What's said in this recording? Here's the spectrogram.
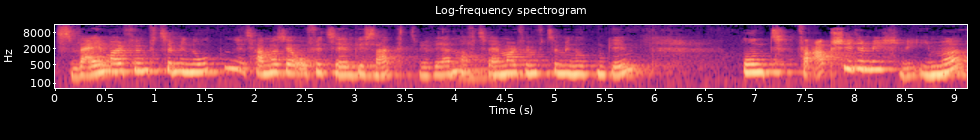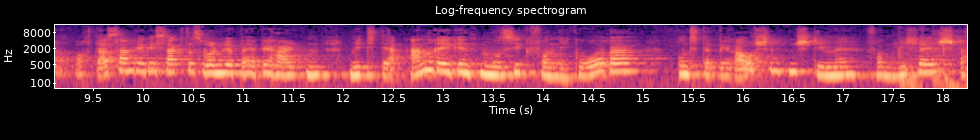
zweimal 15 Minuten. Jetzt haben wir es ja offiziell gesagt, wir werden auf zweimal 15 Minuten gehen. Und verabschiede mich wie immer, auch das haben wir gesagt, das wollen wir beibehalten, mit der anregenden Musik von Nigora und der berauschenden Stimme von Michael Stark.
